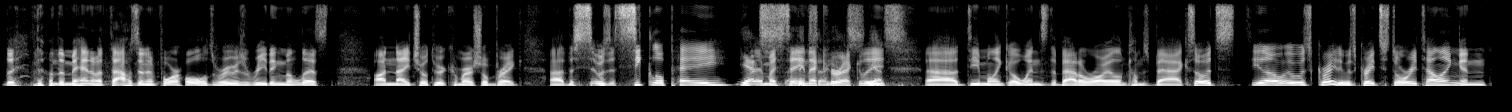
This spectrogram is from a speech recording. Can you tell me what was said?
The the, the man of a thousand and four holds, where he was reading the list on Nitro through a commercial break. Uh, the was it Cyclope? Yes, am I I saying think that so, yes, correctly? yes. Uh, Dean Malenko wins the battle royal and comes back. So it's you know it was great. It was great storytelling, and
